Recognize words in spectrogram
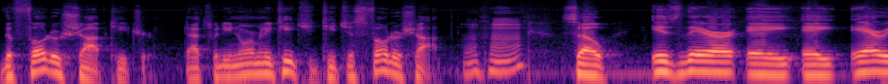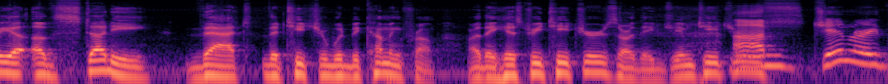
the Photoshop teacher. That's what he normally teaches. He teaches Photoshop. Mm-hmm. So is there a, a area of study that the teacher would be coming from? Are they history teachers? Are they gym teachers? Um, generally,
